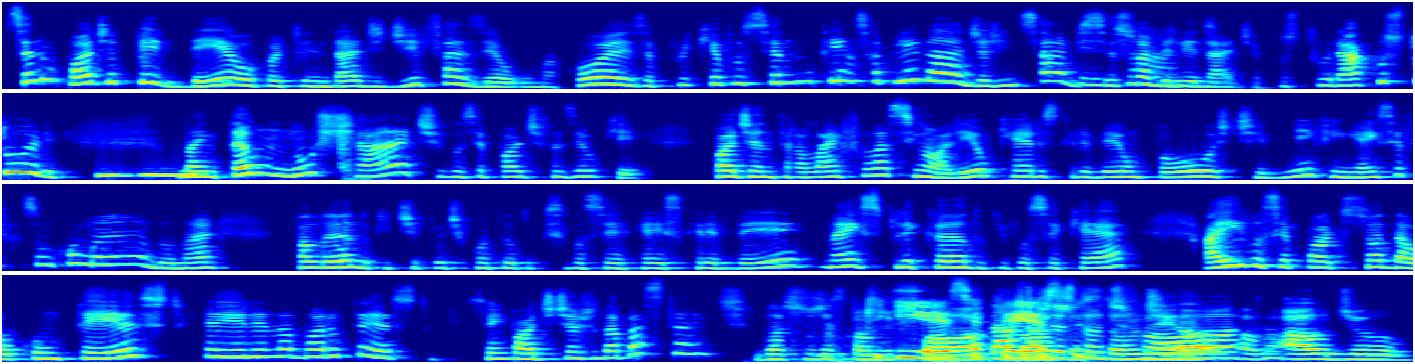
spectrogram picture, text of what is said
você não pode perder a oportunidade de fazer alguma coisa porque você não tem essa habilidade. A gente sabe, se a sua Exato. habilidade é costurar, costure. Uhum. Mas Então, no chat, você pode fazer o quê? Pode entrar lá e falar assim: olha, eu quero escrever um post, enfim, aí você faz um comando, né? Falando que tipo de conteúdo que você quer escrever, né? Explicando o que você quer. Aí você pode só dar o contexto e aí ele elabora o texto. Sim. Pode te ajudar bastante. Dá sugestão de e foto, dá texto- sugestão de de áudio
